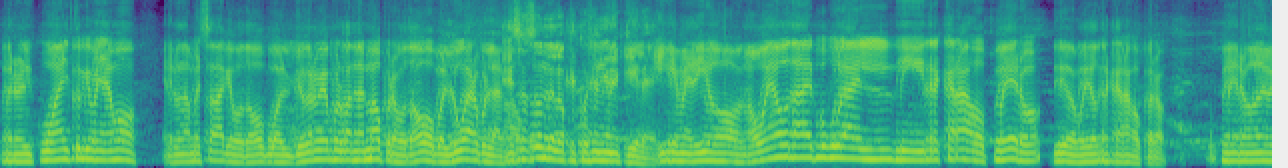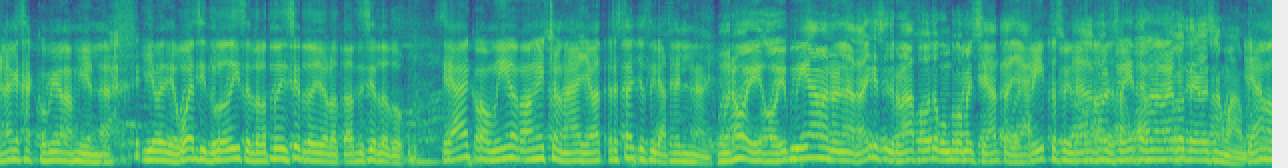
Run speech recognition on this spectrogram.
Pero el cuarto que me llamó era una persona que votó por, yo creo que por Banda Armado, pero votó por lugar o por la Esos son de los que escuchan en el Y que me dijo, no voy a votar el popular ni tres carajos, pero, digo, me dio tres carajos, pero, pero de verdad que se han comido la mierda. Y yo me digo, bueno, si tú lo dices, te lo estoy diciendo yo, lo estás diciendo tú. Se han comido, no han hecho nada, llevan tres años sin hacer nada. Bueno, hoy, hoy vi a Manuel Natal que se tiró una foto con un comerciante allá. Soy una- Ya, perfecto, no me conté de San Juan. Ya, no,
